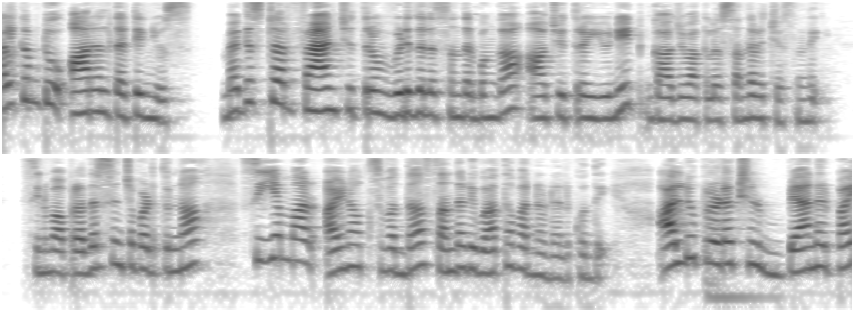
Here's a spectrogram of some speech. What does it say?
Welcome to R L thirty news. Megastar fan చిత్రం విడుదల సందర్భంగా ఆ చిత్ర యూనిట్ గాజువాకలో సందడి చేసింది. సినిమా ప్రదర్శించబడుతున్న సీఎంఆర్ ఐనాక్స్ వద్ద సందడి వాతావరణం నెలకొంది. అల్లు ప్రొడక్షన్ బ్యానర్పై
